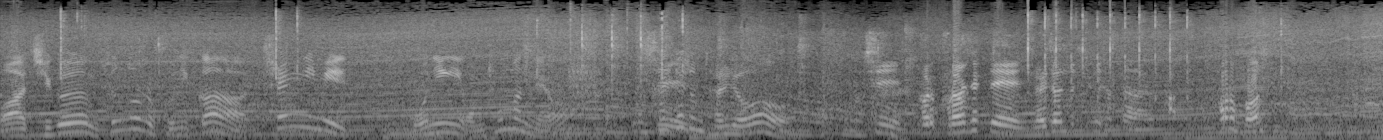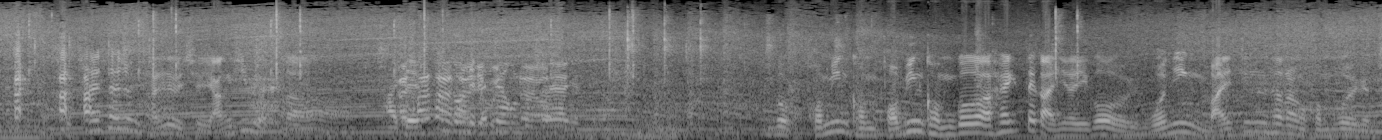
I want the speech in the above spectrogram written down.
와 지금 순서를 보니까 트랙님이 warning이 엄청 많네요 살살 좀 달려 혹시 브- 브라질 때 레전드 찍으셨잖아요. 서른 번? 살살 좀 달려 진짜 양심이 없다 아, 네, 네. 달리고 레전드 있어요. 줘야겠어요. 이거 범인 검 법인 검거가 할 때가 아니라 이거 warning 많이 찍는 사람은 검거해야겠네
